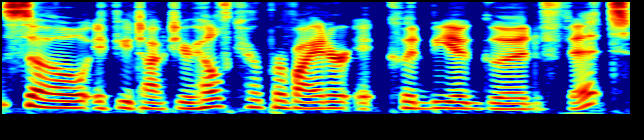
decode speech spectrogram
So if you talk to your healthcare provider, it could be a good fit.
